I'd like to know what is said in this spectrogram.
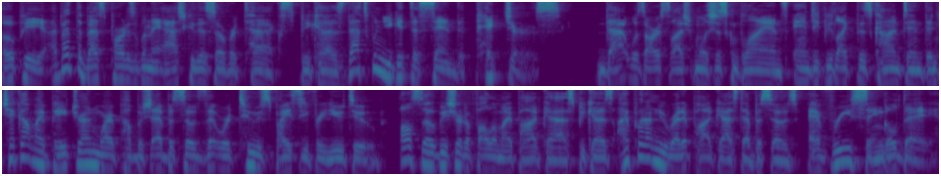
OP, I bet the best part is when they ask you this over text, because that's when you get to send pictures. That was r slash malicious compliance, and if you like this content, then check out my Patreon where I publish episodes that were too spicy for YouTube. Also, be sure to follow my podcast because I put out new Reddit podcast episodes every single day.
